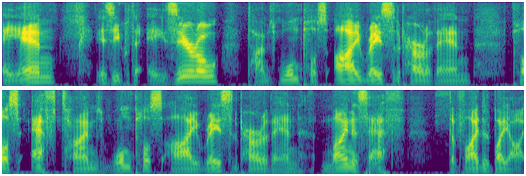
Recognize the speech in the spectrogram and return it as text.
AN is equal to A0 times 1 plus I raised to the power of N plus F times 1 plus I raised to the power of N minus F divided by i.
